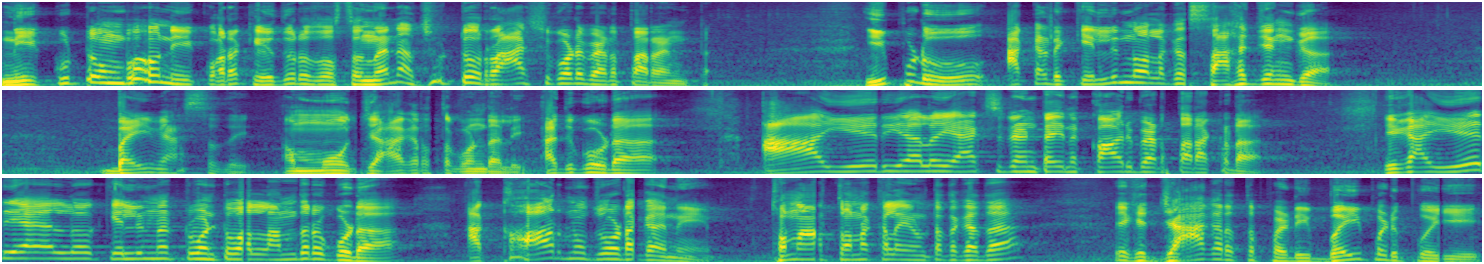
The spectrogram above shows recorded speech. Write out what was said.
నీ కుటుంబం నీ కొరకు ఎదురు చూస్తుందని ఆ చుట్టూ రాసి కూడా పెడతారంట. ఇప్పుడు అక్కడికి వెళ్ళిన వాళ్ళకి సహజంగా భయం వేస్తుంది. అమ్మో జాగ్రత్తగా ఉండాలి. అది కూడా ఆ ఏరియాలో యాక్సిడెంట్ అయిన కారు పెడతారు అక్కడ. ఇక ఆ ఏరియాలోకి వెళ్ళినటువంటి వాళ్ళందరూ కూడా ఆ కారును చూడగానే తొన తునకలై ఉంటుంది కదా ఇక జాగ్రత్త పడి భయపడిపోయి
